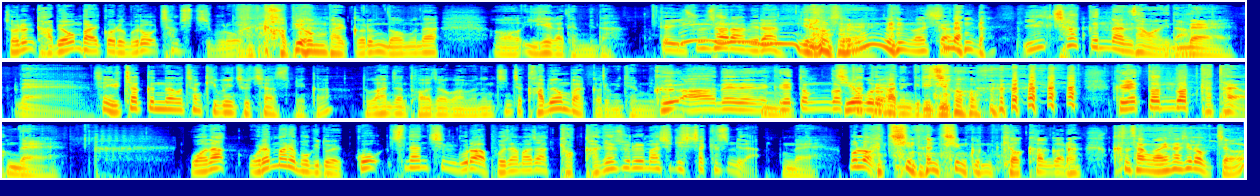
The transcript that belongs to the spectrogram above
저는 가벼운 발걸음으로 참치집으로 가벼운 발걸음 너무나 어, 이해가 됩니다. 그러니까 이술 사람이란 음, 이러면서 네. 음, 막 신난다. 1차 끝난 상황이다. 네. 네. 참 1차 끝나고 참 기분이 좋지 않습니까? 누가 한 잔 더 하자고 하면은 진짜 가벼운 발걸음이 됩니다. 그, 아, 네네네. 음. 그랬던 것 지옥으로 같아요. 가는 길이죠. 그랬던 것 같아요. 네. 워낙 오랜만에 보기도 했고, 친한 친구라 보자마자 격하게 술을 마시기 시작했습니다. 네. 물론, 친한 친구는 격한 거랑 큰 상관이 사실 없죠.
